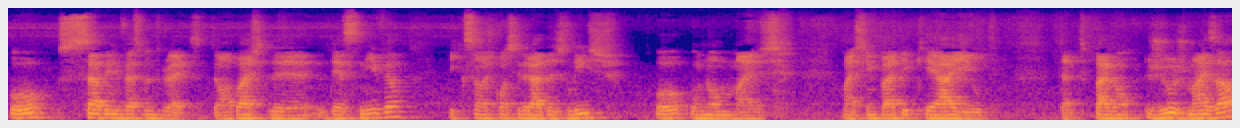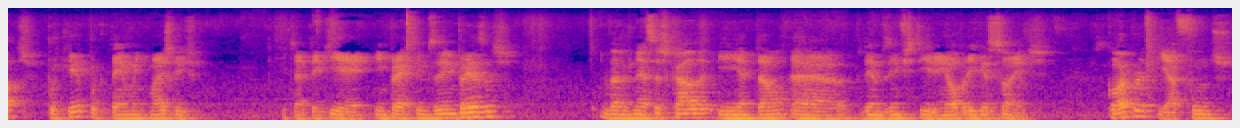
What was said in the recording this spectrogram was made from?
ou sub-investment grade, estão abaixo de, desse nível e que são as consideradas lixo, ou o nome mais, mais simpático que é a yield. Portanto, pagam juros mais altos, porquê? Porque têm muito mais risco. Portanto, aqui é empréstimos a empresas, vamos nessa escala e então uh, podemos investir em obrigações corporate e há fundos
